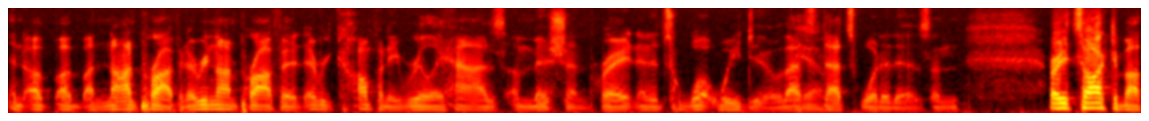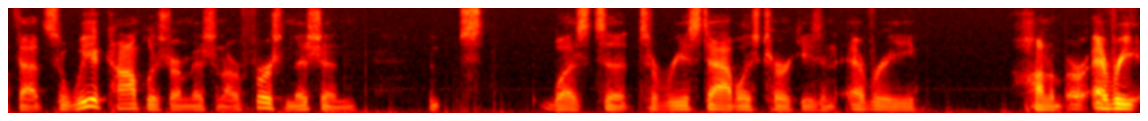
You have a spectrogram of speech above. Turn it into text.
an, a, a nonprofit, every nonprofit, every company really has a mission, right? And it's what we do. That's Yeah. that's what it is. And I already talked about that. So we accomplished our mission. Our first mission mm, was to to reestablish turkeys in every hunt or every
